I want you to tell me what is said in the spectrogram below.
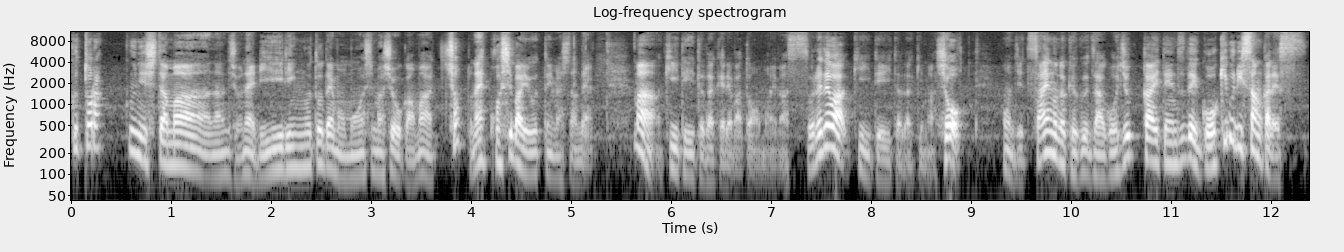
クトラックにした、まあ、なんでしょうね、リーディングとでも申しましょうか。まあ、ちょっとね、小芝居を打ってみましたので、まあ、聞いていただければと思います。それでは、聞いていただきましょう。本日最後の曲、ザ50回転図でゴキブリ参加です。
